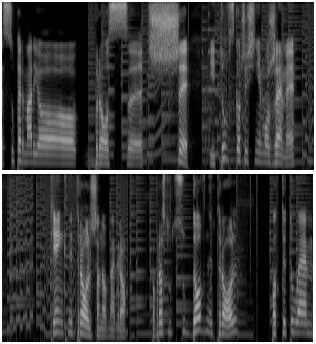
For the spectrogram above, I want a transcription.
Super Mario Bros. 3. I tu wskoczyć nie możemy. Piękny troll, szanowna gro. Po prostu cudowny troll pod tytułem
